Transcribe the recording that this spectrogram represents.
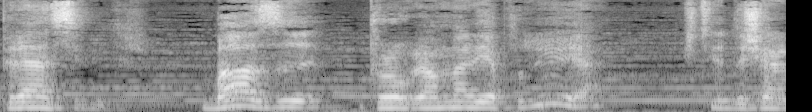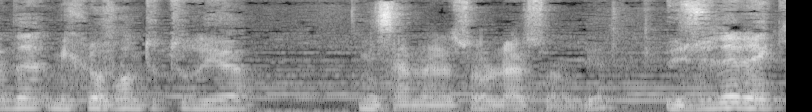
prensibidir. Bazı programlar yapılıyor ya işte dışarıda mikrofon tutuluyor. insanlara sorular soruluyor. Üzülerek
